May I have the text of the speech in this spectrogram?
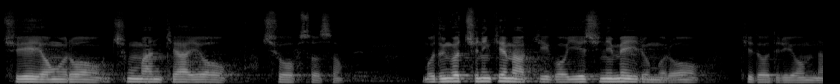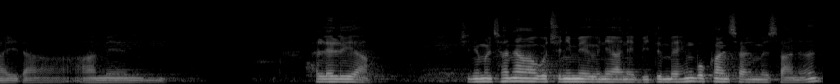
주의 영으로 충만케 하여 주옵소서. 모든 것 주님께 맡기고 예수님의 이름으로 기도드리옵나이다. 아멘. 할렐루야. 주님을 찬양하고 주님의 은혜 안에 믿음의 행복한 삶을 사는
